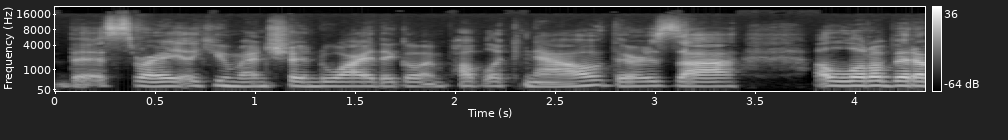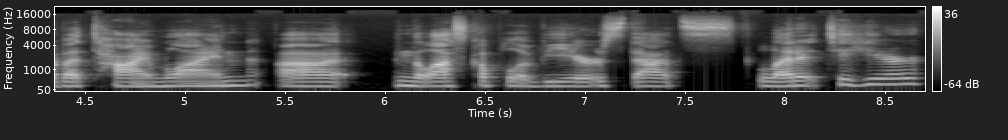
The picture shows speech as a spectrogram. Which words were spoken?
this, right? Like you mentioned, why they go in public now. There's uh, a little bit of a timeline uh, in the last couple of years that's led it to here.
